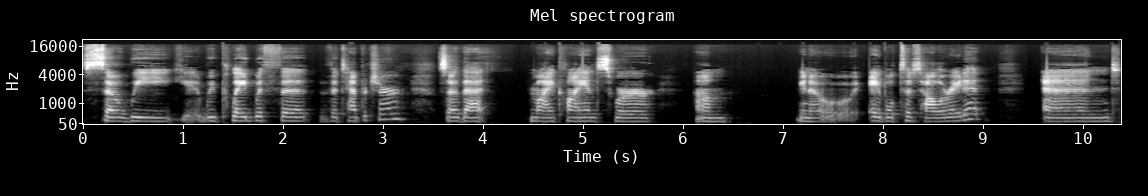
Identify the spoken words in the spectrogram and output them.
So we we played with the the temperature so that my clients were um, you know able to tolerate it. And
